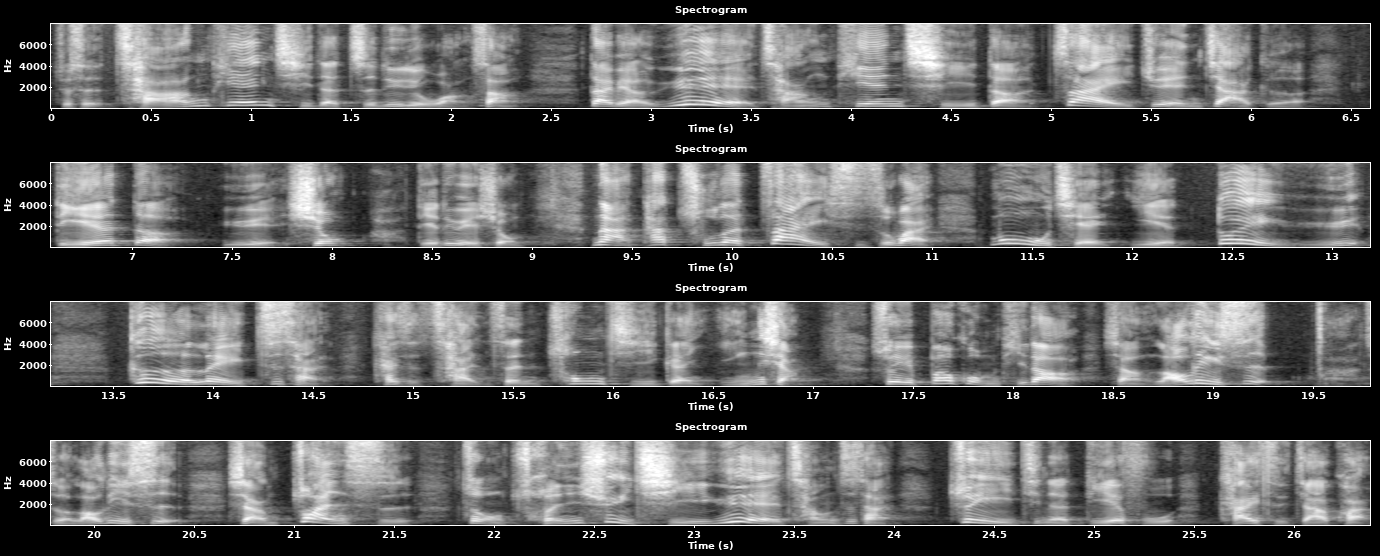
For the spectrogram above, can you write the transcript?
就是长天期的直利率往上，代表越长天期的债券价格跌的。越凶啊，跌得越凶。那它除了债市之外，目前也对于各类资产开始产生冲击跟影响。所以，包括我们提到像劳力士啊，这种劳力士，像钻石这种存续期越长资产，最近的跌幅开始加快。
